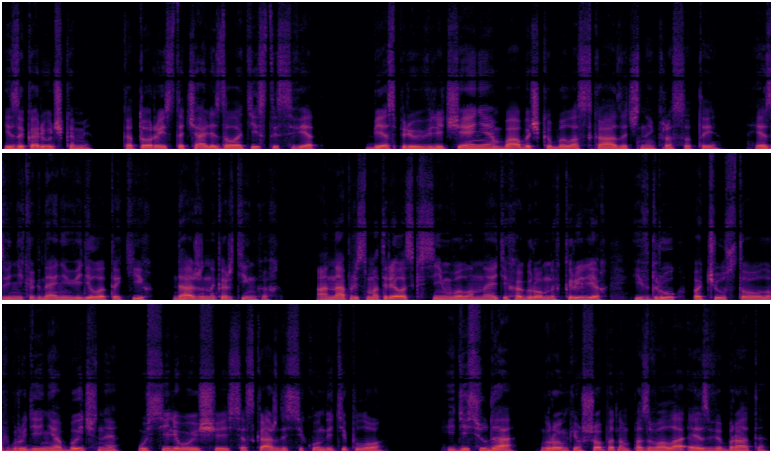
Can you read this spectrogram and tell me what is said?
и закорючками, которые источали золотистый свет. Без преувеличения бабочка была сказочной красоты. Эзви никогда не видела таких, даже на картинках. Она присмотрелась к символам на этих огромных крыльях и вдруг почувствовала в груди необычное, усиливающееся с каждой секунды тепло. «Иди сюда!» — громким шепотом позвала Эзви брата.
